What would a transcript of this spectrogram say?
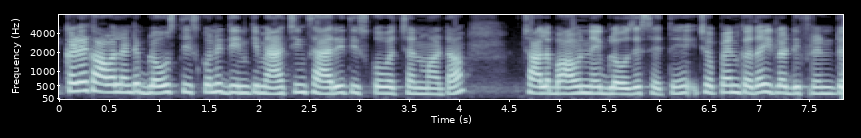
ఇక్కడే కావాలంటే బ్లౌజ్ తీసుకొని దీనికి మ్యాచింగ్ శారీ తీసుకోవచ్చు అనమాట చాలా బాగున్నాయి బ్లౌజెస్ అయితే. చెప్పాను కదా ఇట్లా డిఫరెంట్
